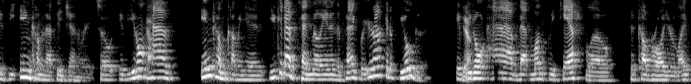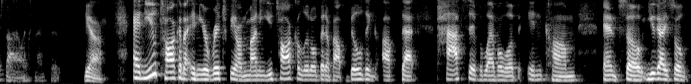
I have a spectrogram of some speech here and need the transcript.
is the income that they generate. So if you don't have income coming in, you could have 10 million in the bank, but you're not going to feel good if yeah. you don't have that monthly cash flow to cover all your lifestyle expenses. Yeah. And you talk about in your Rich Beyond Money, you talk a little bit about building up that passive level of income. And so you guys will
